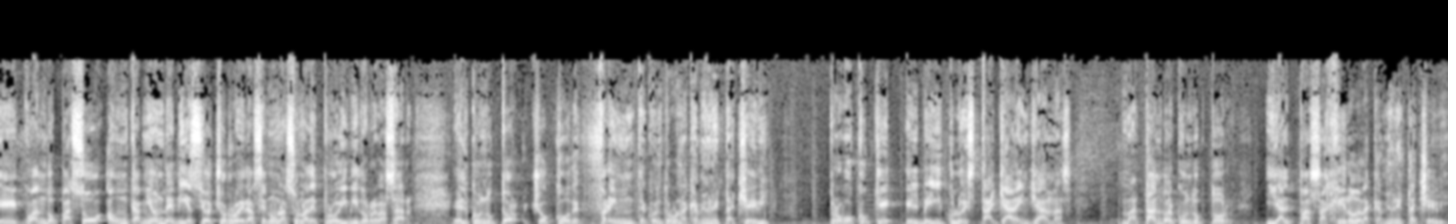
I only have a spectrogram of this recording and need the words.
eh, cuando pasó a un camión de 18 ruedas en una zona de prohibido rebasar. El conductor chocó de frente contra una camioneta Chevy, provocó que el vehículo estallara en llamas, matando al conductor y al pasajero de la camioneta Chevy.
